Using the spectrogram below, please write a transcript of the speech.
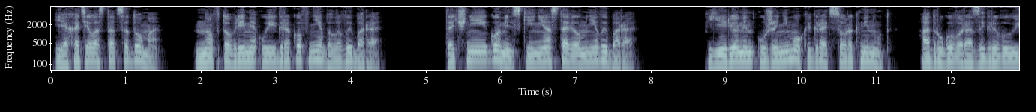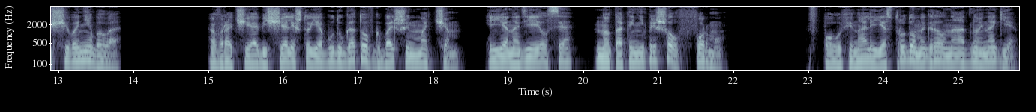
Я хотел остаться дома, но в то время у игроков не было выбора. Точнее, Гомельский не оставил мне выбора. Еремин уже не мог играть 40 минут, а другого разыгрывающего не было. Врачи обещали, что я буду готов к большим матчам, и я надеялся, но так и не пришел в форму. В полуфинале я с трудом играл на одной ноге,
